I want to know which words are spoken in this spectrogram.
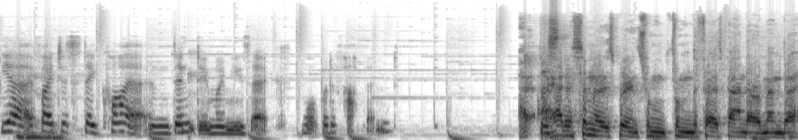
yeah, if I just stayed quiet and didn't do my music, what would have happened? I, I had a similar experience from, from the first band I remember.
